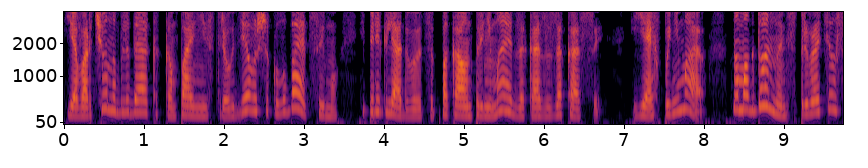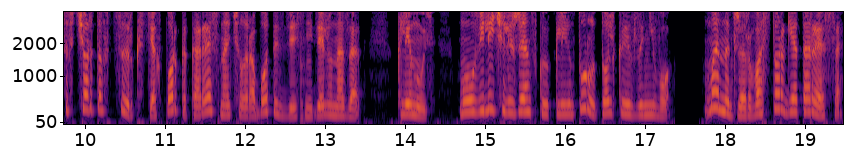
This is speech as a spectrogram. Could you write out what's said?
Я ворчу, наблюдая, как компания из трех девушек улыбается ему и переглядываются, пока он принимает заказы за кассой. Я их понимаю, но Макдональдс превратился в чертов цирк с тех пор, как Арес начал работать здесь неделю назад. Клянусь, мы увеличили женскую клиентуру только из-за него. Менеджер в восторге от Ареса,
